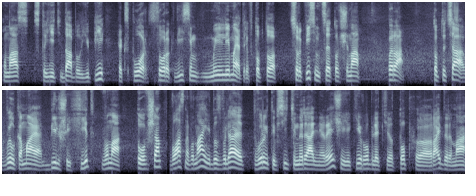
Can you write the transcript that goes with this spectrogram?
у нас стоїть WP Explore 48 мм. Тобто 48 це товщина пера. Тобто ця вилка має більший хід, вона товща. Власне, вона і дозволяє творити всі ті нереальні речі, які роблять е, топ-райдери на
